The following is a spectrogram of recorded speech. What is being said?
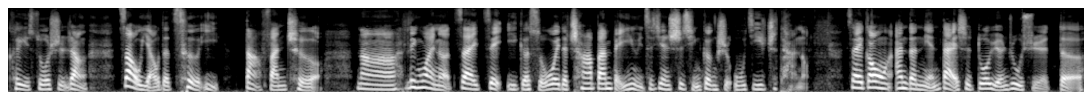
可以说是让造谣的侧翼大翻车哦。那另外呢，在这一个所谓的插班北英语这件事情，更是无稽之谈哦。在高文安的年代是多元入学的，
